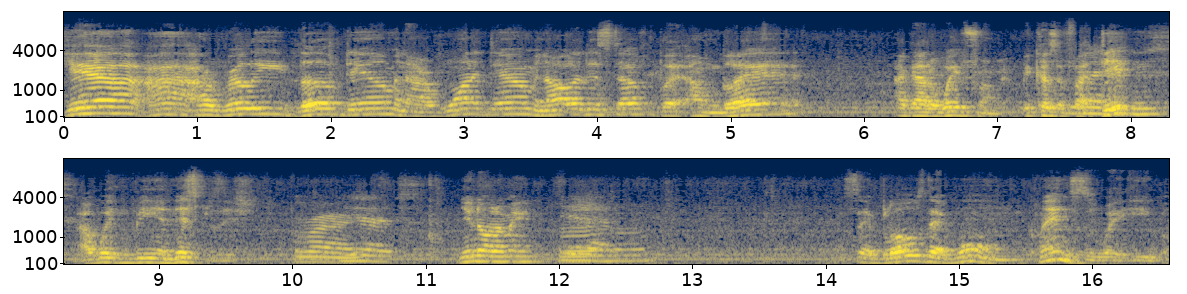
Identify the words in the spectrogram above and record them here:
yeah, I, I really loved them and I wanted them and all of this stuff, but I'm glad I got away from it. Because if I didn't, I wouldn't be in this position. Right. Yes. You know what I mean? Yeah. It said blows that wound cleanses away evil.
